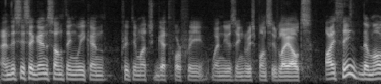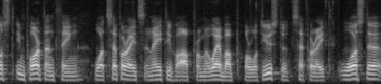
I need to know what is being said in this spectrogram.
And this is again something we can pretty much get for free when using responsive layouts. I think the most important thing, what separates a native app from a web app, or what used to separate, was the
